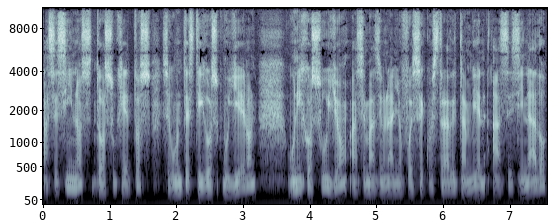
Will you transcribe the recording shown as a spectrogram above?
asesinos, dos sujetos, según testigos, huyeron. Un hijo suyo, hace más de un año, fue secuestrado y también asesinado.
